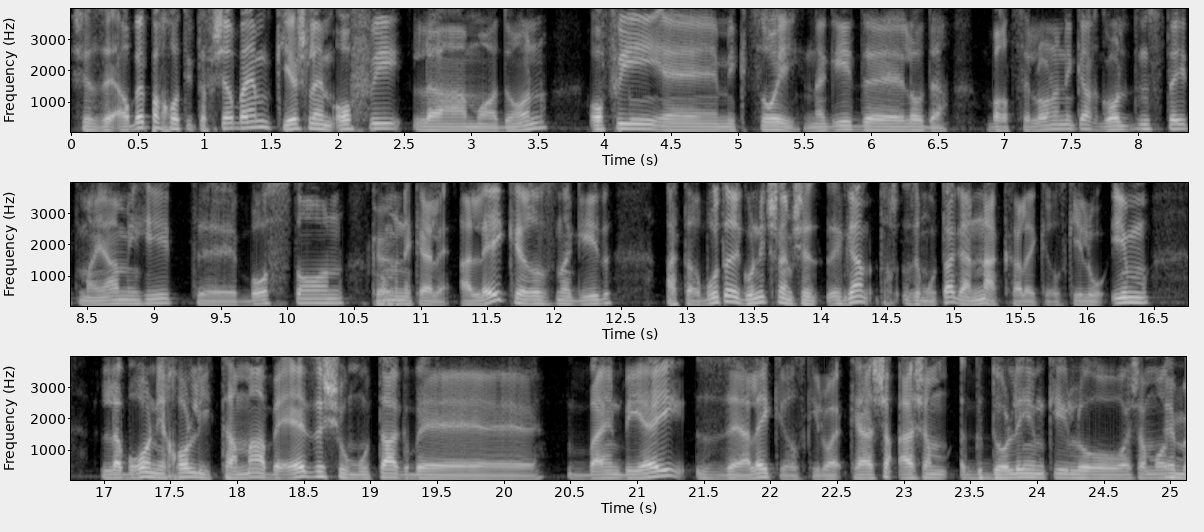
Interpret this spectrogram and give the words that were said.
שזה הרבה פחות יתאפשר בהם, כי יש להם אופי למועדון, אופי אה, מקצועי. נגיד, אה, לא יודע, ברצלונה ניקח, גולדן סטייט, מיאמי היט, אה, בוסטון, כן. כל מיני כאלה. הלייקרס נגיד, התרבות הארגונית שלהם, שזה גם, זה מותג ענק, הלייקרס, כאילו, אם לברון יכול להיטמע באיזשהו מותג ב-NBA, זה הלייקרס, כאילו, כי היה שם, היה שם גדולים, כאילו, היה שם עוד... הם,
